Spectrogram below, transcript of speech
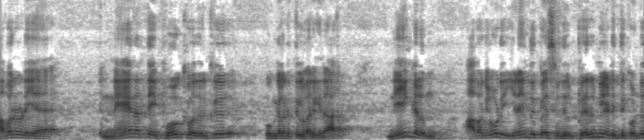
அவருடைய நேரத்தை போக்குவதற்கு உங்களிடத்தில் வருகிறார். நீங்களும் அவர்களோடு இணைந்து பேசுவதில் பெருமை அடித்துக்கொண்டு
